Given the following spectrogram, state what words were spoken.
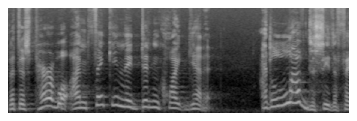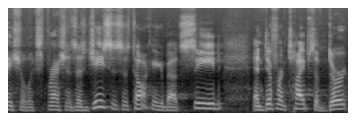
But this parable, I'm thinking they didn't quite get it. I'd love to see the facial expressions as Jesus is talking about seed and different types of dirt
